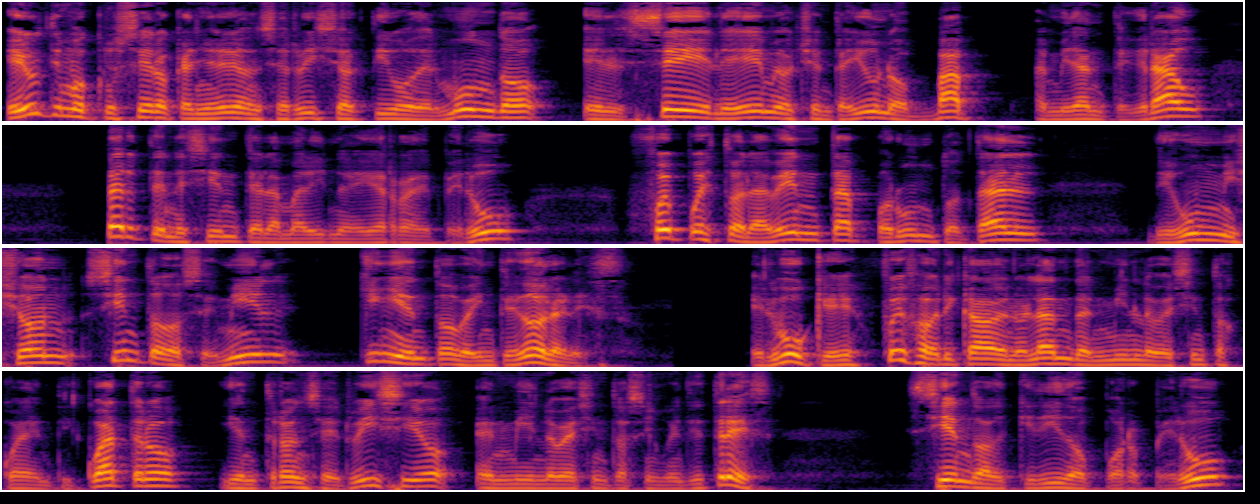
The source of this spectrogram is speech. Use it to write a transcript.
El último crucero cañonero en servicio activo del mundo, el CLM-81 BAP Almirante Grau, perteneciente a la Marina de Guerra de Perú, fue puesto a la venta por un total de 1.112.520 dólares. El buque fue fabricado en Holanda en 1944 y entró en servicio en 1953, siendo adquirido por Perú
